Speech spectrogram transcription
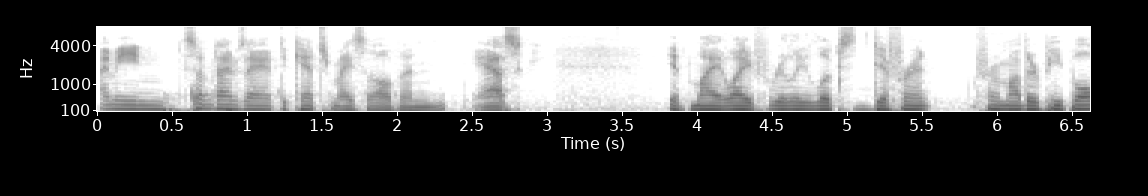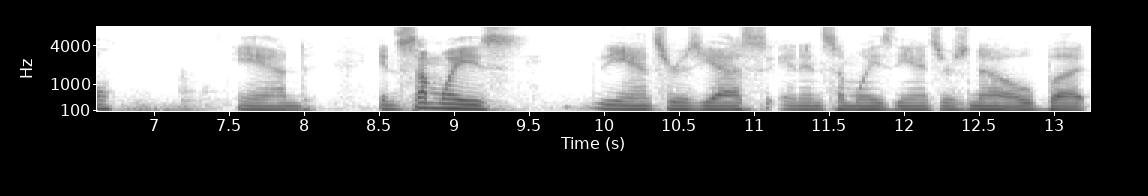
I mean sometimes i have to catch myself and ask if my life really looks different from other people. And in some ways the answer is yes and in some ways the answer is no but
